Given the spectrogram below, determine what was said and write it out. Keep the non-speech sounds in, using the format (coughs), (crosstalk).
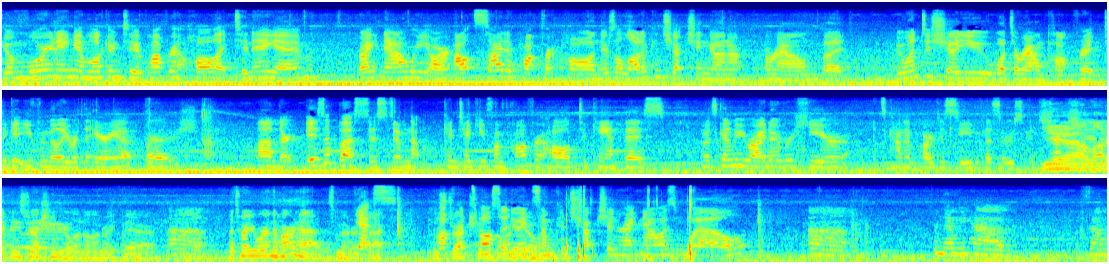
Good morning and welcome to Pomfret Hall at 10 a.m. Right now we are outside of Pomfret Hall and there's a lot of construction going ar- around, but we want to show you what's around Pomfret to get you familiar with the area first. Um, there is a bus system that can take you from Pomfret Hall to campus. And it's going to be right over here. It's kind of hard to see because there's construction Yeah, a lot of construction going on right there. Um, That's why you're wearing the hard hat, as a matter of Yes. fact. Pomfret's Construction also is doing ongoing. some construction right now as well. Um, and then we have some,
